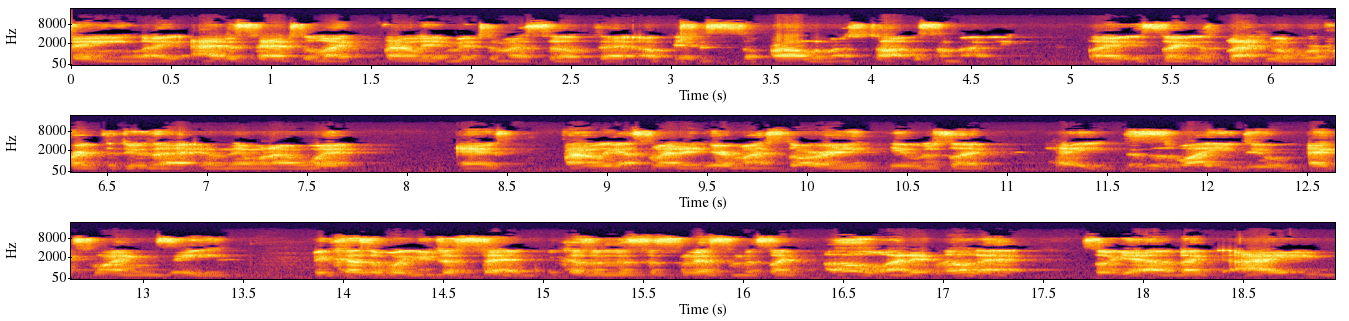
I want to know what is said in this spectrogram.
thing. Like I just had to like finally admit to myself that okay, this is a problem. I should talk to somebody. Like it's like as black people were afraid to do that. And then when I went and finally got somebody to hear my story, he was like, "Hey, this is why you do X, Y, and Z because of what you just said, because of this, this, and this." And it's like, "Oh, I didn't know that." So yeah, like I.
